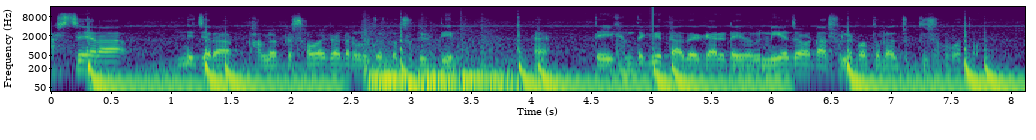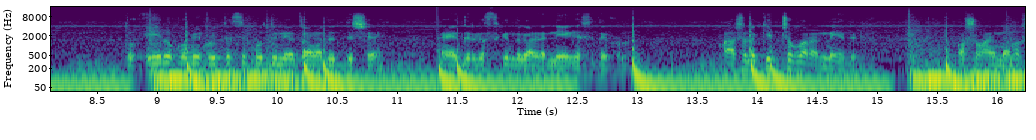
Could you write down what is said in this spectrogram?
আসছে এরা নিজেরা ভালো একটা সময় কাটানোর জন্য ছুটির দিন হ্যাঁ? তো এখান থেকে তাদের গাড়িটা এইভাবে নিয়ে যাওয়াটা আসলে কতটা যুক্তিসঙ্গত? তো এইরকমই হইতেছে প্রতিনিয়ত আমাদের দেশে হ্যাঁ, এদের কাছে কিন্তু গাড়িটা নিয়ে গেছে দেখুন। আসলে কিচ্ছু করার নেই এদের অসহায় মানুষ।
